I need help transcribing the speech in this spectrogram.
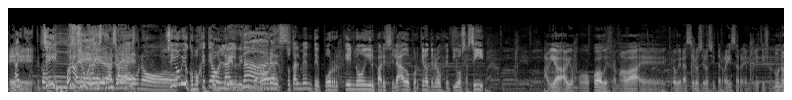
eh, Heist, sí, un- bueno, Sí, sí, un heist uno obvio, como GTA Online. Claro. roles. Totalmente, ¿por qué no ir para ese lado? ¿Por qué no tener objetivos así? Había, había un juego que se llamaba, eh, creo que era 007 Racer en PlayStation 1,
